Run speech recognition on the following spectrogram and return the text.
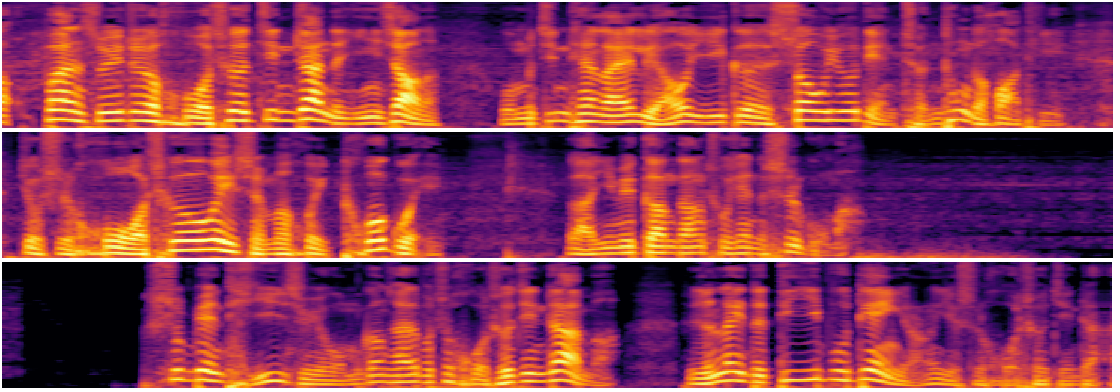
好，伴随着火车进站的音效呢，我们今天来聊一个稍微有点沉痛的话题，就是火车为什么会脱轨啊？因为刚刚出现的事故嘛。顺便提一句，我们刚才不是火车进站嘛？人类的第一部电影也是火车进站。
